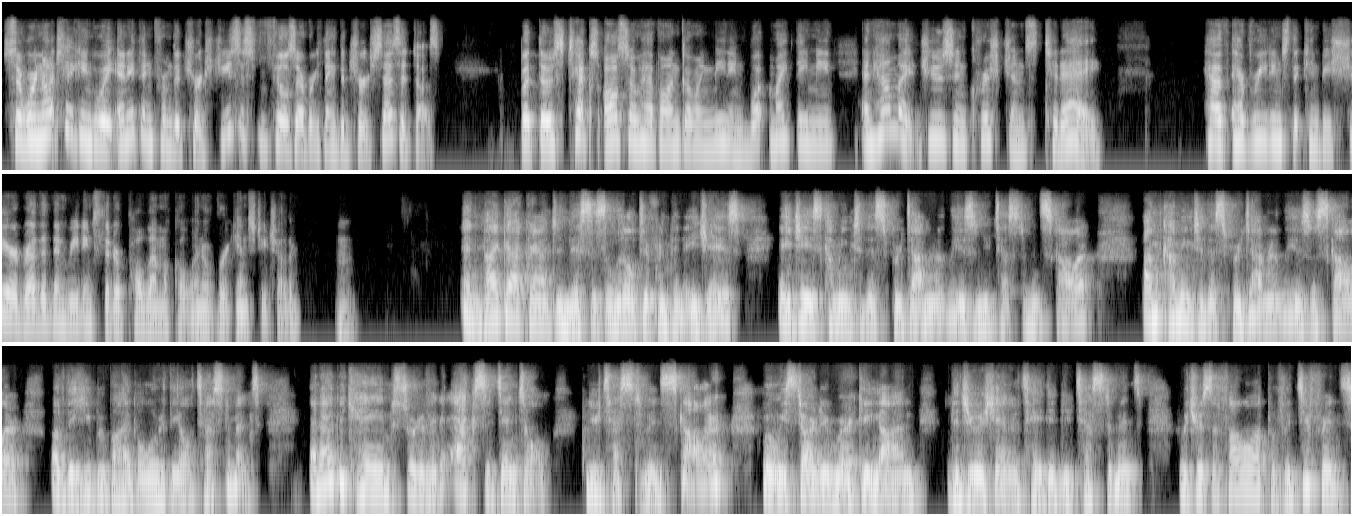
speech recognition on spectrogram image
So we're not taking away anything from the church. Jesus fulfills everything the church says it does. But those texts also have ongoing meaning. What might they mean? And how might Jews and Christians today have, have readings that can be shared rather than readings that are polemical and over against each other? Hmm. And my background in this is a little different than AJ's. AJ is coming to this predominantly as a New Testament scholar. I'm coming to this predominantly as a scholar of the Hebrew Bible or the Old Testament. And I became sort of an accidental New Testament scholar when we started working on the Jewish Annotated New Testament, which was a follow up of a different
